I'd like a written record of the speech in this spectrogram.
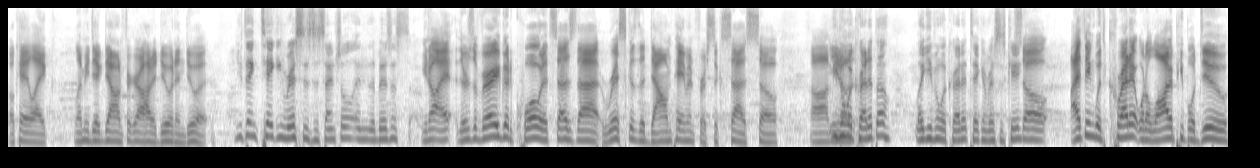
okay, like let me dig down, figure out how to do it, and do it. You think taking risks is essential in the business? You know, I, there's a very good quote. It says that risk is the down payment for success. So, um, you even know, with credit, though? Like, even with credit, taking risks is key? So I think with credit, what a lot of people do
